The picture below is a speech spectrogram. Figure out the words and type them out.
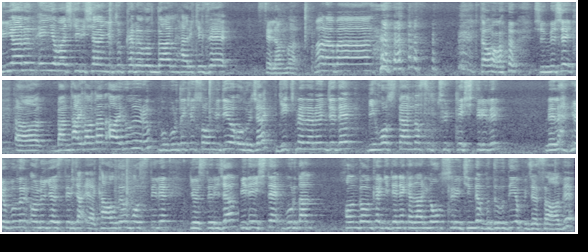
Dünyanın en yavaş gelişen YouTube kanalından herkese selamlar. Merhaba. tamam. Şimdi şey, ben Tayvan'dan ayrılıyorum. Bu buradaki son video olacak. Gitmeden önce de bir hostel nasıl Türkleştirilir, neler yapılır onu göstereceğim. Yani kaldığım hosteli göstereceğim. Bir de işte buradan Hong Kong'a gidene kadar yol sürecinde vıdı vıdı yapacağız abi.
